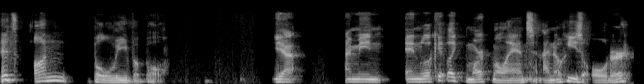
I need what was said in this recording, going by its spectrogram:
It's unbelievable. Yeah. I mean, and look at like Mark Melancon. I know he's older,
